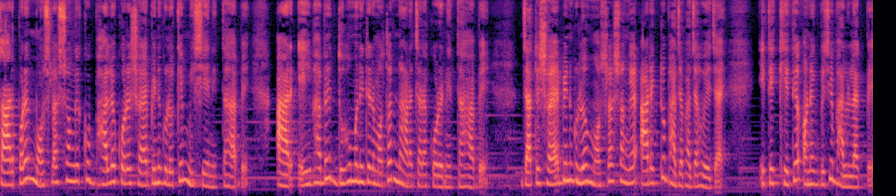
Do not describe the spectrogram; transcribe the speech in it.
তারপরে মশলার সঙ্গে খুব ভালো করে সয়াবিনগুলোকে মিশিয়ে নিতে হবে আর এইভাবে দু মিনিটের মতো নাড়াচাড়া করে নিতে হবে। যাতে সয়াবিনগুলো মশলার সঙ্গে আর একটু ভাজা ভাজা হয়ে যায়। এতে খেতে অনেক বেশি ভালো লাগবে।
